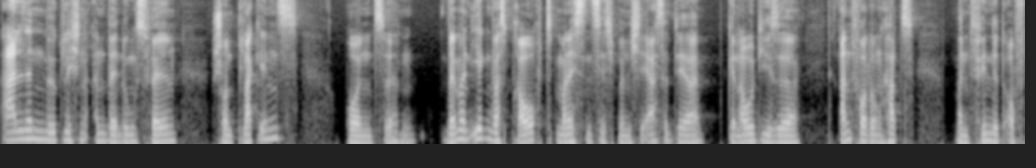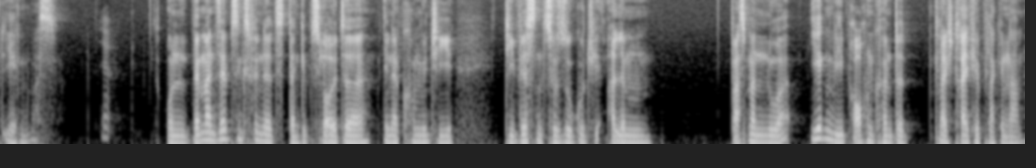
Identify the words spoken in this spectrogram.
allen möglichen Anwendungsfällen schon Plugins und ähm, wenn man irgendwas braucht, meistens ist man nicht der Erste, der genau diese Anforderung hat, man findet oft irgendwas. Ja. Und wenn man selbst nichts findet, dann gibt es Leute in der Community, die wissen zu so gut wie allem, was man nur irgendwie brauchen könnte, gleich drei, vier Plugin-Namen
